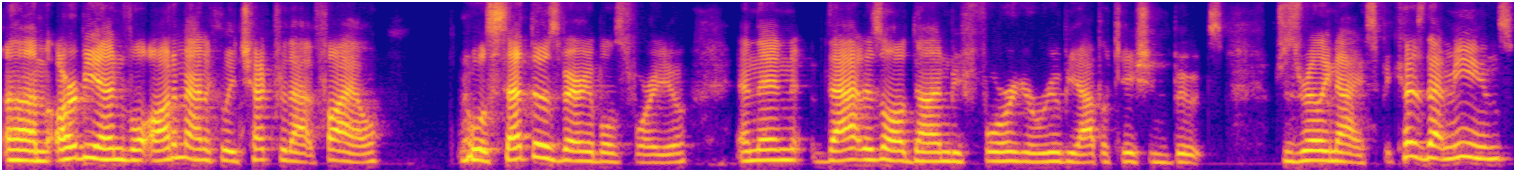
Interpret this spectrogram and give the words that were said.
Um, rbenv will automatically check for that file it will set those variables for you. And then that is all done before your Ruby application boots, which is really nice because that means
